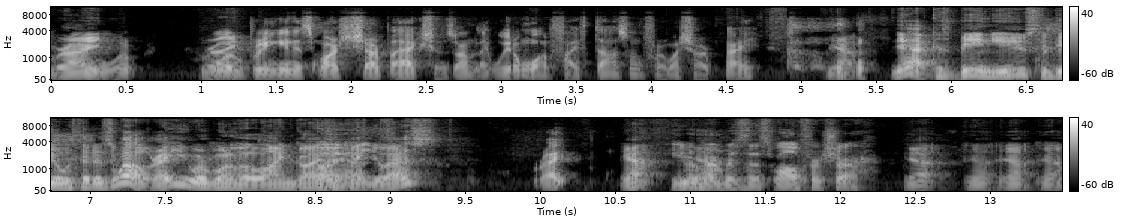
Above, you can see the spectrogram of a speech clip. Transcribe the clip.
Right, who were, who were right. bringing in smart sharp actions. I'm like, we don't want five thousand from a sharp guy. Yeah, yeah. Because Bean, you used to deal with it as well, right? You were one of the line guys Oh, at yeah. BetUS. right? Yeah, He yeah. remembers this well for sure. Yeah, yeah, yeah, yeah.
